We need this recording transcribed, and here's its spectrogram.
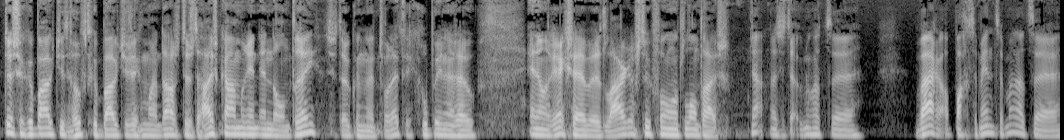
tussengebouwtje, het hoofdgebouwtje zeg maar. Daar zit dus de huiskamer in en de entree. Er zit ook een toiletgroep in en zo. En dan rechts hebben we het lagere stuk van het landhuis. Ja, daar zitten ook nog wat uh, ware appartementen. Maar dat, uh,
